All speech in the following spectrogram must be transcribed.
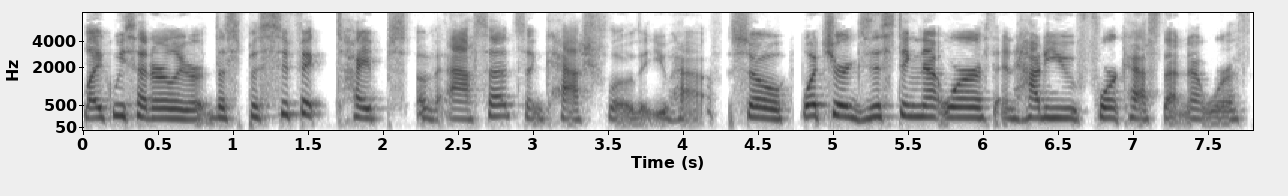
like we said earlier, the specific types of assets and cash flow that you have. So what's your existing net worth and how do you forecast that net worth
